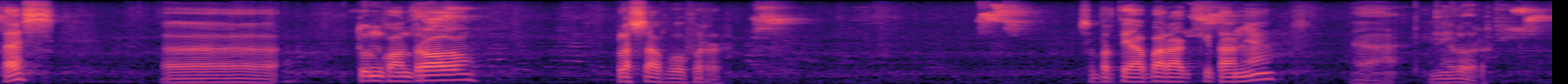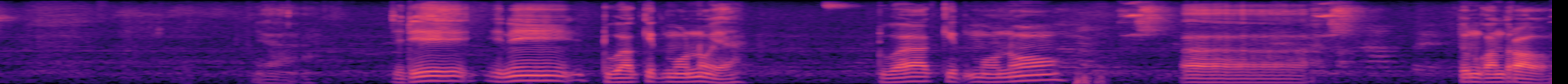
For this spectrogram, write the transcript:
tes. Uh, tune control plus subwoofer. Seperti apa rakitannya? Ya ini lur. Ya. Jadi ini dua kit mono ya. Dua kit mono eh, tune control.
